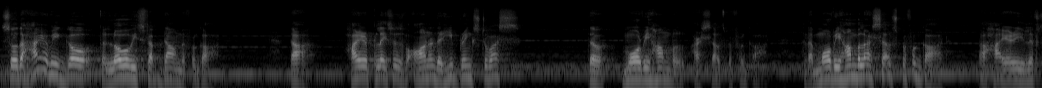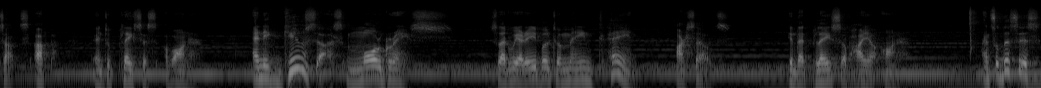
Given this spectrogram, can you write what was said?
So the higher we go, the lower we step down before God. The higher places of honor that He brings to us, the more we humble ourselves before God. And the more we humble ourselves before God, the higher He lifts us up into places of honor. And He gives us more grace so that we are able to maintain ourselves in that place of higher honor. And so, this is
